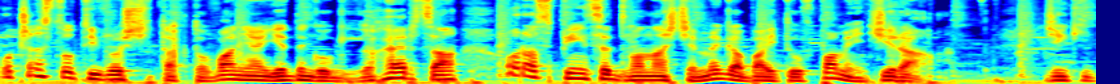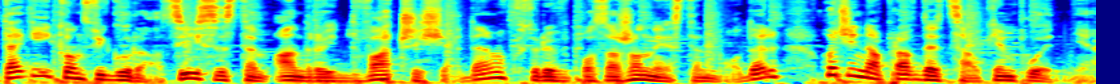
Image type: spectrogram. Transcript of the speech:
o częstotliwości taktowania 1 GHz oraz 512 MB pamięci RAM. Dzięki takiej konfiguracji system Android 2.3.7, w który wyposażony jest ten model, chodzi naprawdę całkiem płynnie.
